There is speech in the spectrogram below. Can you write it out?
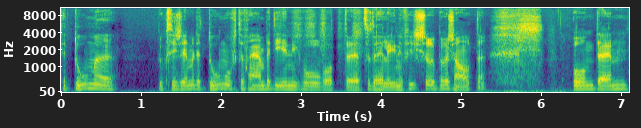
den Daumen, du siehst immer den Daumen auf der Fernbedienung, wo, wo du, äh, zu der Helene Fischer überschalten. Und ähm,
